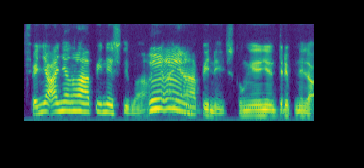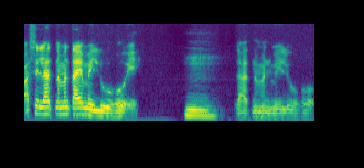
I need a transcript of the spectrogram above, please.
Kanya-kanyang happiness, di ba? Kanya-kanyang happiness. Kung yun yung trip nila. Kasi lahat naman tayo may luho eh. Mm. Lahat naman may luho.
